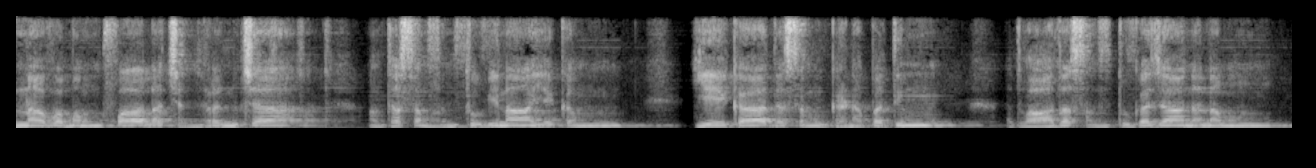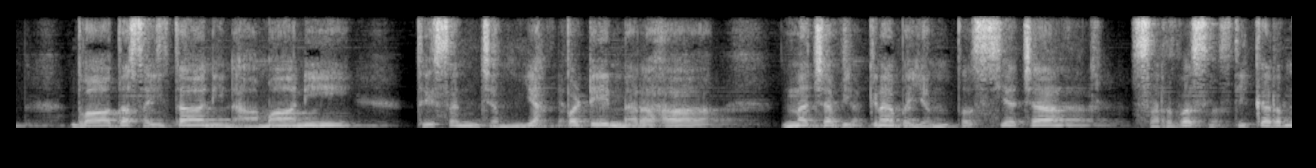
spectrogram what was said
నవమం ఫాలచంద్రం చ దశమం తు వినాయకం ఏకాదశం గణపతిం ద్వాదశంతు గజాననం ద్వాదశైతాని నామాని త్రిసంజం యః పటే నరః న చ విఘ్నభయం తస్య చ సర్వసిద్ధికరం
